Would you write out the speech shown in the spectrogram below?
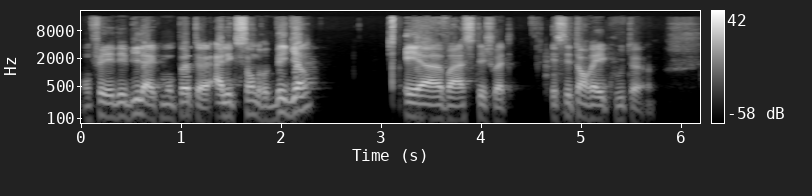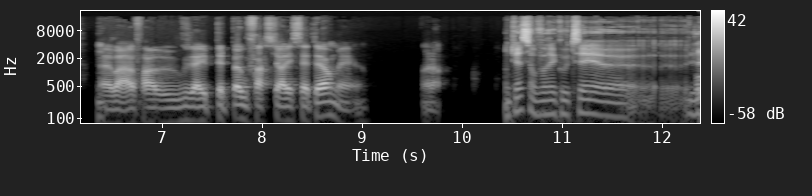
on fait les débiles avec mon pote Alexandre Béguin. Et voilà, c'était chouette. Et c'est en réécoute. voilà, enfin, vous allez peut-être pas vous farcir les 7 heures, mais voilà. En tout cas, si on veut réécouter euh, la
